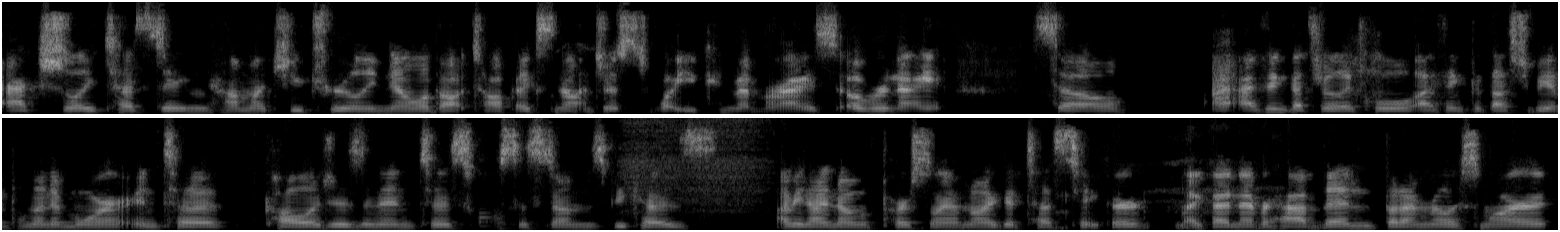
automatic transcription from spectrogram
actually testing how much you truly know about topics, not just what you can memorize overnight. So I, I think that's really cool. I think that that should be implemented more into colleges and into school systems because I mean, I know personally I'm not a good test taker. Like I never have been, but I'm really smart.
